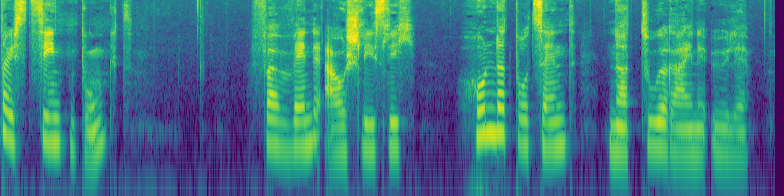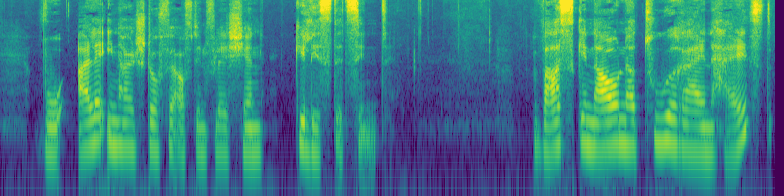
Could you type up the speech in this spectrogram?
Und als zehnten Punkt, verwende ausschließlich 100% naturreine Öle, wo alle Inhaltsstoffe auf den Fläschchen gelistet sind. Was genau naturrein heißt,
